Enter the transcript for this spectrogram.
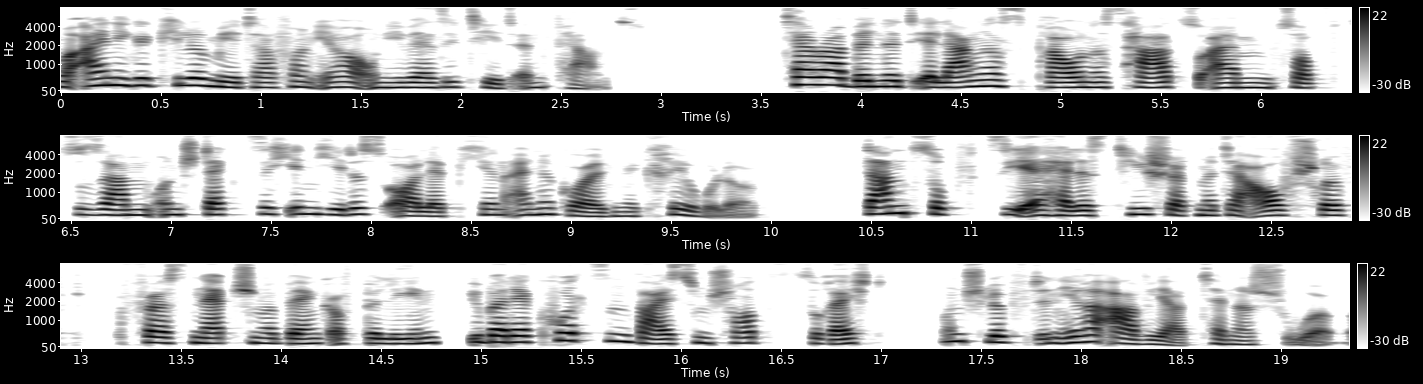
nur einige Kilometer von ihrer Universität entfernt. Tara bindet ihr langes, braunes Haar zu einem Zopf zusammen und steckt sich in jedes Ohrläppchen eine goldene Kreole. Dann zupft sie ihr helles T-Shirt mit der Aufschrift First National Bank of Belen über der kurzen weißen Shorts zurecht und schlüpft in ihre Avia-Tennisschuhe.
